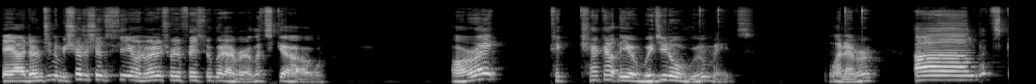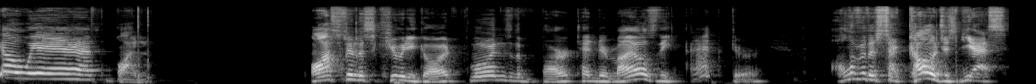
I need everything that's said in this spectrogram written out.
the uh, dungeon, and be sure to share this video on Reddit, Twitter, Facebook, whatever. Let's go. Alright, check out the original roommates. Whatever. Um, let's go with one. Austin, the security guard, Florence, the bartender, Miles, the actor, Oliver, the psychologist. Yes.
